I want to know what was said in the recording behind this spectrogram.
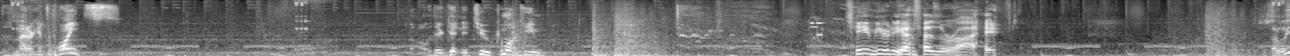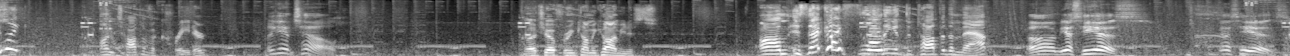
Doesn't matter, get the points. Oh, they're getting it too. Come on, team. Team UDF has arrived. Just Are we like on top of a crater? I can't tell. Watch out for incoming communists. Um, is that guy floating at the top of the map? Um, yes, he is. Yes, he is.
